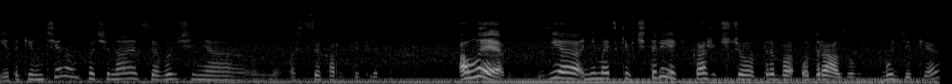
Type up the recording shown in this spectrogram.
і таким чином починається вивчення ось цих артиклів. Але є німецькі вчителі, які кажуть, що треба одразу будь-яке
